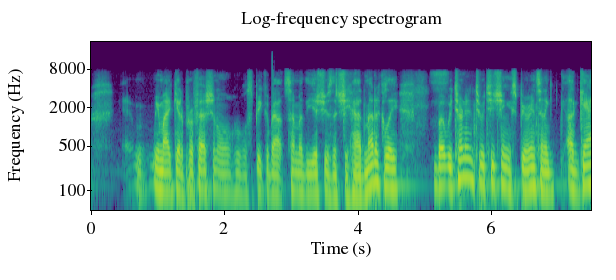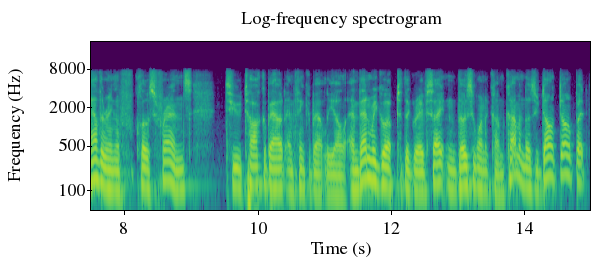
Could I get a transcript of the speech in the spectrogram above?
we might get a professional who will speak about some of the issues that she had medically. But we turn it into a teaching experience and a, a gathering of close friends to talk about and think about Liel. And then we go up to the gravesite, and those who want to come, come, and those who don't, don't. But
